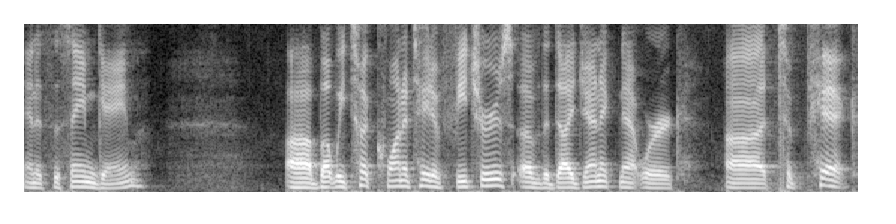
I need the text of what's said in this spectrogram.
and it's the same game. Uh, but we took quantitative features of the digenic network uh, to pick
